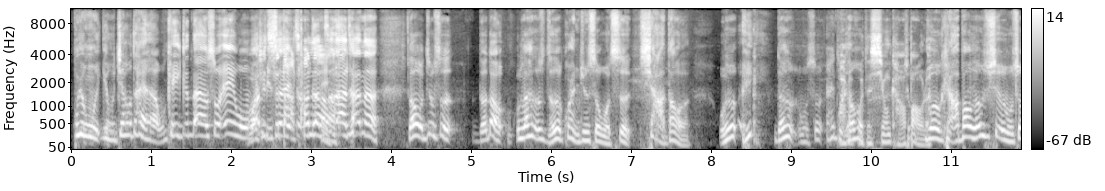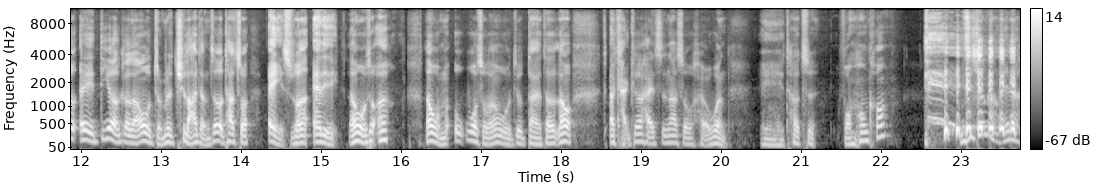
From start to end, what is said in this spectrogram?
不用有交代了，我可以跟大家说，哎、我我去吃完比赛大餐了吃大餐了。然后我就是得到那时候得到冠军的时候，我是吓到了。我说，哎、然后我说，哎、然后我的信用卡爆了，我卡爆，然后是我说，哎、第二个，然后我准备去拿奖之后，他说，哎、说 Eddie，然后我说，啊，然后我们握手，然后我就带他，然后啊，凯哥还是那时候还问，哎、他是 from Hong Kong。你是香港来的，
